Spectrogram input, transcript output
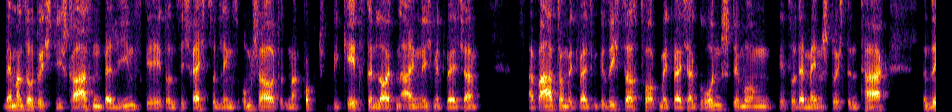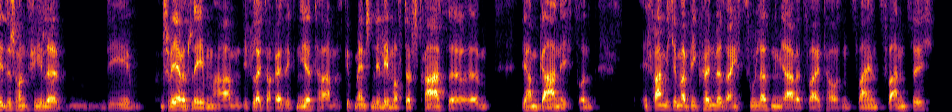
wenn man so durch die Straßen Berlins geht und sich rechts und links umschaut und mal guckt, wie geht es den Leuten eigentlich, mit welcher Erwartung, mit welchem Gesichtsausdruck, mit welcher Grundstimmung geht so der Mensch durch den Tag, dann sehen Sie schon viele, die ein schweres Leben haben, die vielleicht auch resigniert haben. Es gibt Menschen, die leben auf der Straße, ähm, die haben gar nichts. Und ich frage mich immer, wie können wir es eigentlich zulassen im Jahre 2022,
